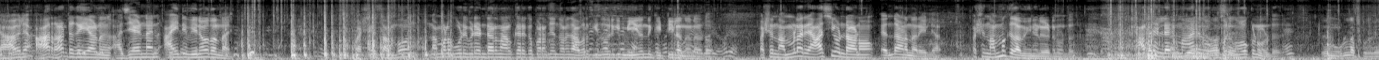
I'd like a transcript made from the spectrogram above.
രാവിലെ ആറാട്ട് കൈയാണ് അജയണ്ണൻ അതിന്റെ വിനോദണ്ണൻ. പക്ഷേ സംഭവം നമ്മളെ കൂടെ ഇവിടെ ഉണ്ടായിരുന്ന ആൾക്കാരൊക്കെ പറഞ്ഞെന്ന് പറഞ്ഞാൽ അവർക്ക് ഇതുവരെയ്ക്കും മീനൊന്നും കിട്ടിയില്ലെന്നാണ് കേട്ടോ. പക്ഷെ നമ്മളെ രാശി ഉണ്ടാണോ എന്താണെന്ന് അറിയില്ല. പക്ഷെ നമുക്ക് ആ മീനുകൾ കിട്ടുന്നുണ്ട്. അവരെല്ലാരും മാന് നോക്കുമ്പോൾ നോക്കണുണ്ട് എടുത്ത്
